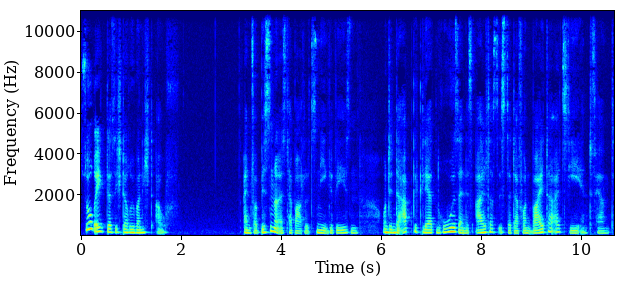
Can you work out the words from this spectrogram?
so regt er sich darüber nicht auf. Ein Verbissener ist Herr Bartels nie gewesen, und in der abgeklärten Ruhe seines Alters ist er davon weiter als je entfernt.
